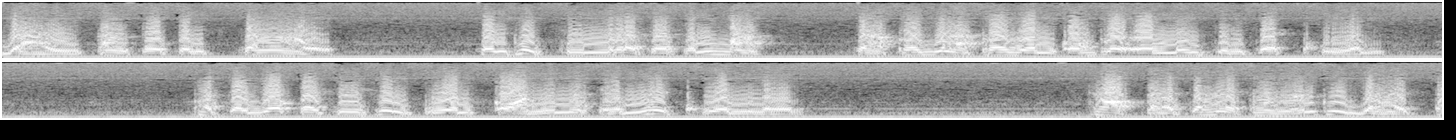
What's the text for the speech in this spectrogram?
ใหญ่ตั้งตัวเป็นเจ้า เป็นผู้ชิมราชสมบัติจากพระญาติพระวงของพระองค์นั้นจึงจะควรถ้าจะยกไปตีขึ้นควรก่อนนั้นเห็นไม่ควรเลยชอบแต่จะให้ทหารที่ใหญ่ไป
